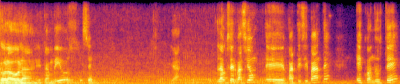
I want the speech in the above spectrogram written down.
Hola, hola, ¿están vivos? Sí. Ya. La observación eh, participante es cuando usted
